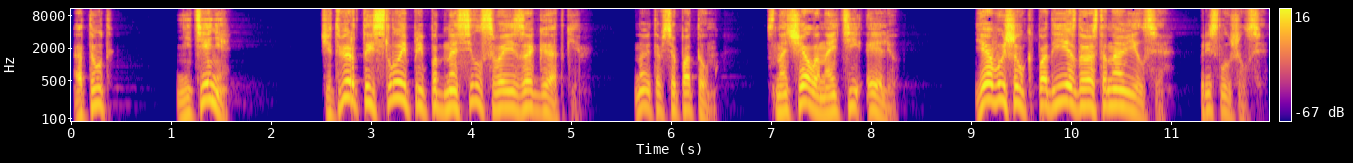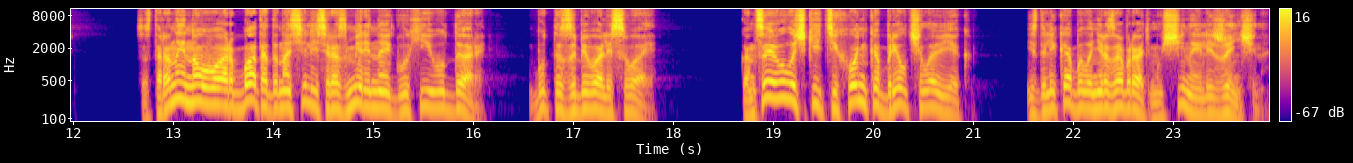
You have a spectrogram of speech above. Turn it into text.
А тут не тени? Четвертый слой преподносил свои загадки. Но это все потом. Сначала найти Элю. Я вышел к подъезду и остановился. Прислушался. Со стороны Нового Арбата доносились размеренные глухие удары, будто забивали сваи. В конце улочки тихонько брел человек. Издалека было не разобрать, мужчина или женщина.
